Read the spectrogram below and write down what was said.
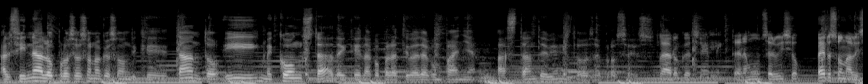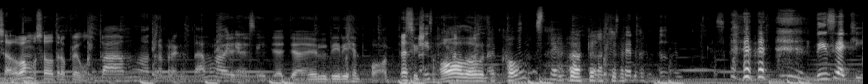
al final los procesos no que son de que tanto, y me consta de que la cooperativa te acompaña bastante bien en todo ese proceso. Claro que sí. Tenemos un servicio personalizado. Vamos a otra pregunta. Vamos a otra pregunta. Vamos a ver qué ya, ya, él dirige el podcast y todo, una cosa. Dice aquí,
